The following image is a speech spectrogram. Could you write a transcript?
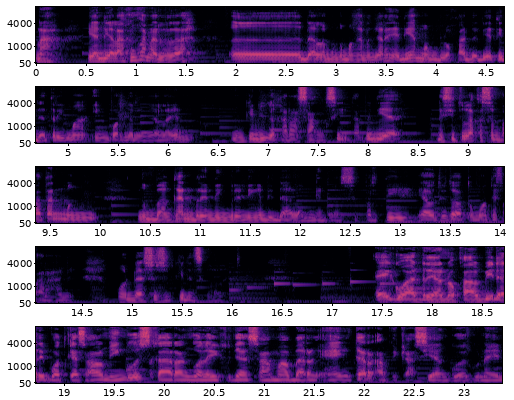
Nah, Yang dia lakukan adalah eh, dalam mengembangkan negaranya dia memblokade, dia tidak terima impor dari negara lain. Mungkin juga karena sanksi, tapi dia di situlah kesempatan mengembangkan branding-brandingnya di dalam gitu. Seperti ya waktu itu otomotif arahannya Honda, Suzuki dan segala macam. Eh, gue Adriano Kalbi dari podcast Al Minggu. Sekarang gue lagi kerja sama bareng Anchor, aplikasi yang gue gunain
